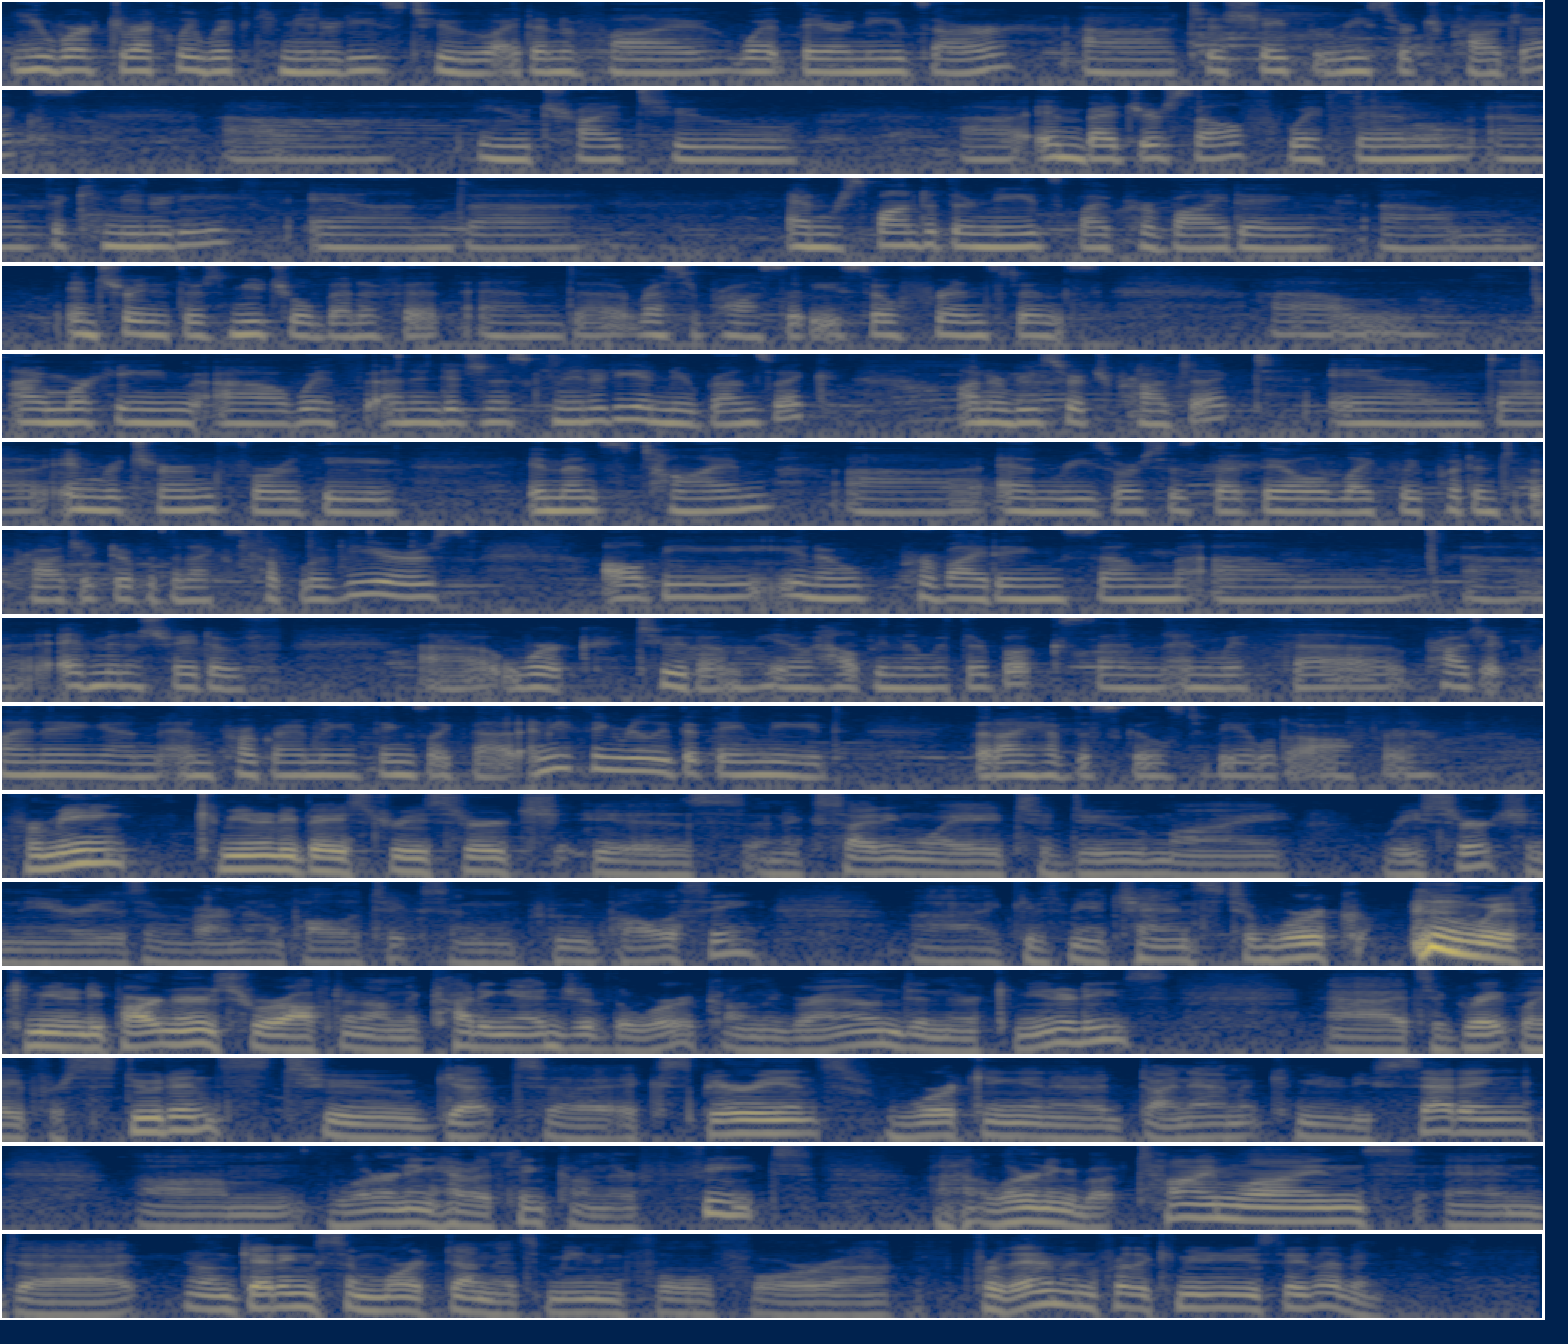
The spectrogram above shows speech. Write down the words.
you work directly with communities to identify what their needs are uh, to shape research projects. Um, you try to uh, embed yourself within uh, the community and uh, and respond to their needs by providing, um, ensuring that there's mutual benefit and reciprocity. So for instance, um, I'm working uh, with an Indigenous community in New Brunswick on a research project and uh, in return for the immense time uh, and resources that they'll likely put into the project over the next couple of years, I'll be you know, providing some um, uh, administrative uh, work to them, you know, helping them with their books and, and with uh, project planning and, and programming and things like that. Anything really that they need that I have the skills to be able to offer. For me, community-based research is an exciting way to do my research in the areas of environmental politics and food policy. Uh, it gives me a chance to work with community partners who are often on the cutting edge of the work on the ground in their communities. Uh, it's a great way for students to get uh, experience working in a dynamic community setting, um, learning how to think on their feet, uh, learning about timelines and uh, you know, getting some work done that's meaningful for, uh, for them and for the communities they live in.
